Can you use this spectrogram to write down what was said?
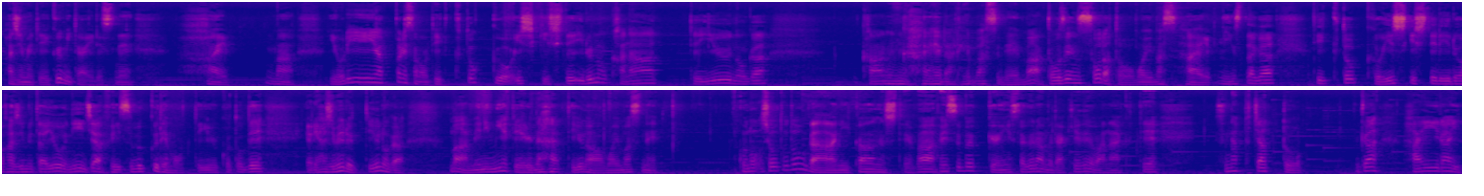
始めていくみたいですね。はい。まあよりやっぱりその TikTok を意識しているのかなっていうのが考えられますね。まあ当然そうだと思います。はい。インスタが TikTok を意識してリールを始めたように、じゃあ Facebook でもっていうことでやり始めるっていうのが、まあ目に見えているなっていうのは思いますね。このショート動画に関しては Facebook、Instagram だけではなくて Snapchat がハイライ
